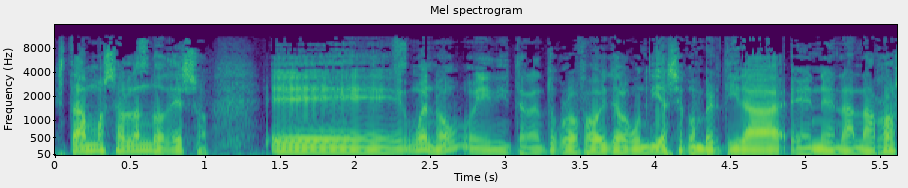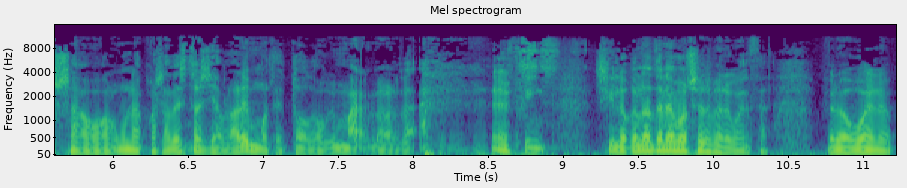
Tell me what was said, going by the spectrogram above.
Estábamos hablando de eso. Eh, bueno, en Internet tu color favorito algún día se convertirá en el Ana Rosa o alguna cosa de estas y hablaremos de todo. Qué mal, verdad. En fin, si lo que no tenemos es vergüenza. Pero bueno,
